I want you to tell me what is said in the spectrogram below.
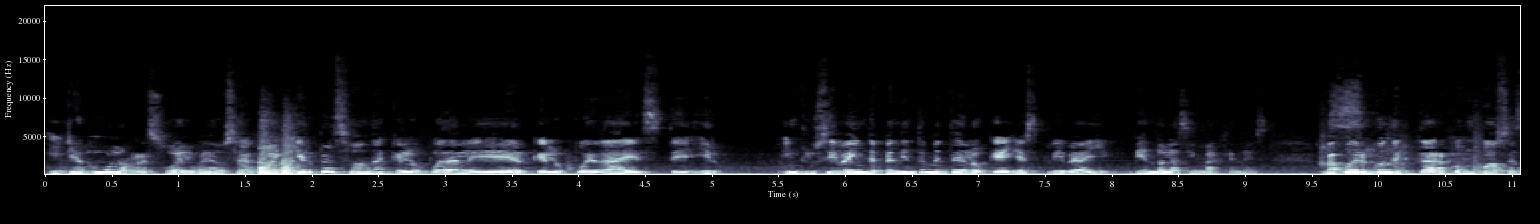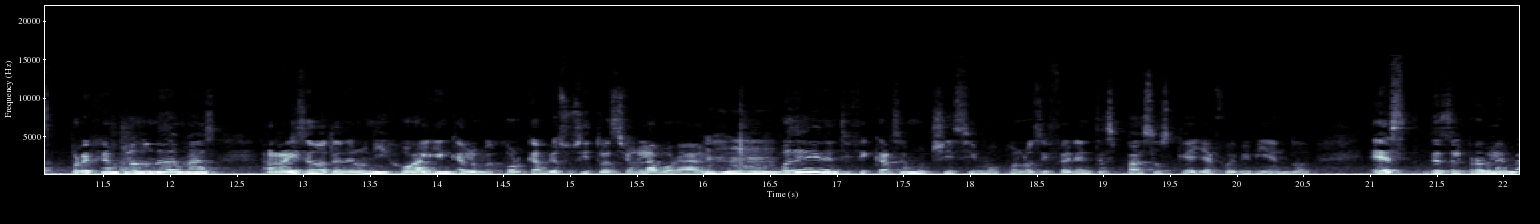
y ya cómo lo resuelve, o sea, cualquier persona que lo pueda leer, que lo pueda este ir inclusive independientemente de lo que ella escribe ahí, viendo las imágenes, va a poder conectar con cosas, por ejemplo, no nada más a raíz de no tener un hijo, alguien que a lo mejor cambió su situación laboral, puede identificarse muchísimo con los diferentes pasos que ella fue viviendo. Es desde el problema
